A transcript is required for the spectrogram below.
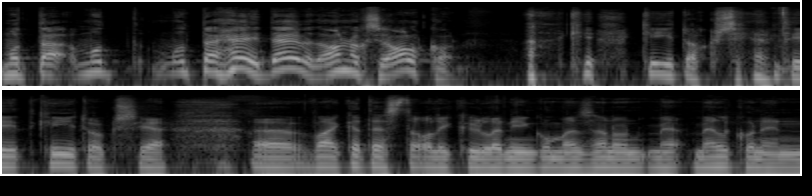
Mutta, mutta, mutta hei David, onneksi olkoon. Kiitoksia, kiitoksia. Vaikka tästä oli kyllä, niin kuin mä sanon, melkoinen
